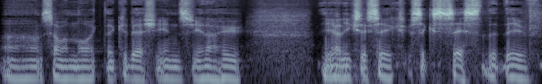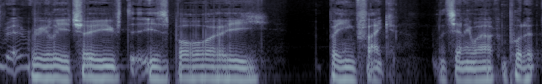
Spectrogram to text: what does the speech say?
uh, someone like the Kardashians, you know, who the only success, success that they've really achieved is by being fake. That's the only way I can put it.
